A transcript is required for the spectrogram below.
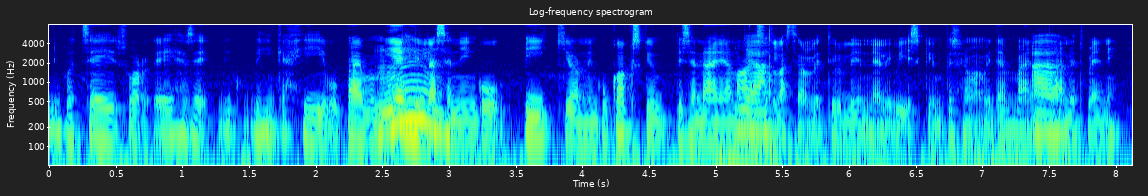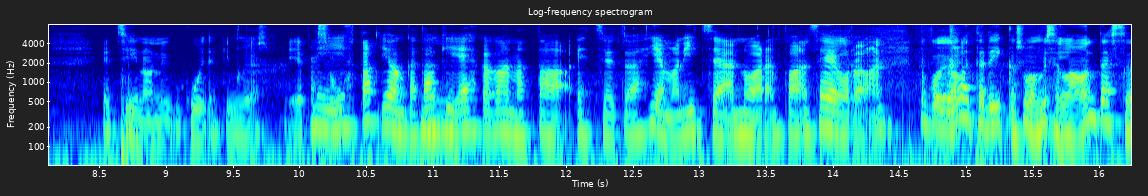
niin kuin, että se ei suor, eihän se niin kuin, mihinkään hiivu. Miehillä mm. se niin kuin, piikki on niin kuin 20 ja naisilla ja. se oli tyyliin 450 miten päin tämä nyt meni. Et siinä on niinku kuitenkin myös epäsuhta. Niin, jonka takia mm. ehkä kannattaa etsiytyä hieman itseään nuorempaan seuraan. No voi olla, että Riikka Suomisella on tässä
